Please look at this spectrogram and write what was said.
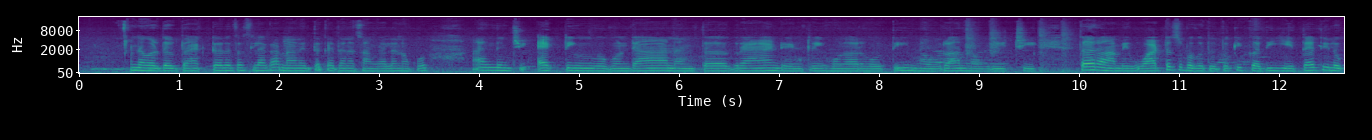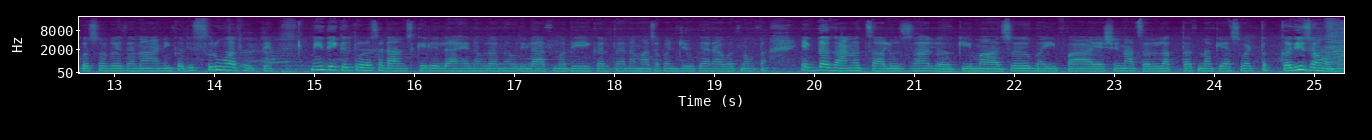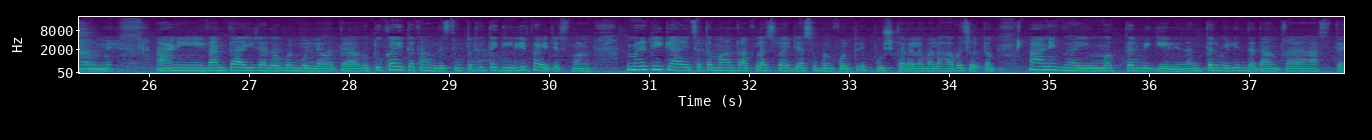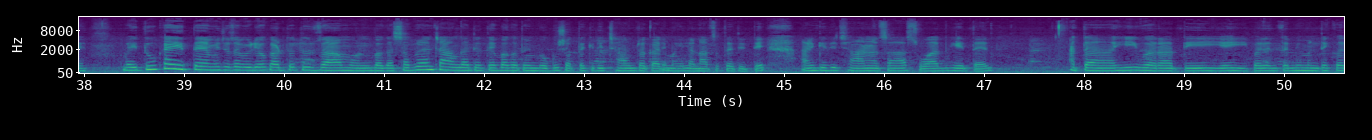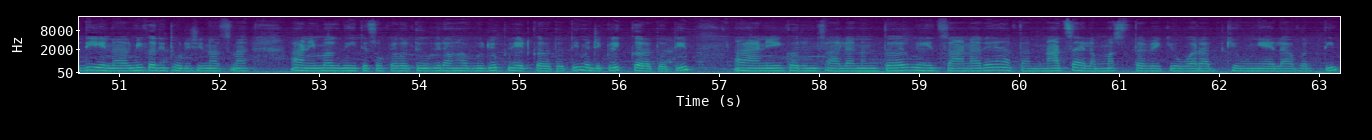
नवरदेव तो ॲक्टरच असल्या कारणाने तर काही त्यांना सांगायला नको. आणि त्यांची ॲक्टिंग बघून त्यानंतर ग्रँड एंट्री होणार होती नवरा नवरीची तर आम्ही वाटच बघत होतो की कधी येतात ती लोकं सगळेजण आणि कधी सुरुवात होते. मी देखील थोडासा डान्स केलेला आहे नवरा नवरीला आतमध्ये हे करताना माझा पण जीव काय राहत नव्हता. एकदा गाणं चालू झालं की माझं भाई पाय असे नाचायला लागतात ना की असं वाटतं कधी जाऊ म्हणून मी. आणि कांता आई जाधव पण बोलल्या होत्या अगं तू काय इथं थांबलीस? तू तर तिथे गेली पाहिजे. पाहिजेच म्हणून. मी म्हणलं ठीक आहे आईचा तर मान राखलाच पाहिजे असं पण कोणतरी पुश करायला मला हवंच होतं. आणि भाई मग तर मी गेले. नंतर मी दादा आमचा हसतोय. भाई तू काय येते मी तुझा व्हिडिओ काढतो तू जा म्हणून. बघा सगळ्यांच्या अंगात येते. बघा तुम्ही बघू शकता किती छान प्रकारे महिला नाचत आहेत तिथे आणि किती छान असा स्वाद घेत आहेत. आता ही वराती येईपर्यंत मी म्हणते कधी येणार? मी कधी थोडीशी नाचणार? आणि मग मी इथे सोफ्यावरती उभी राहून हा व्हिडिओ क्रिएट करत होती म्हणजे क्लिक करत होती. आणि करून झाल्यानंतर मी जाणार आहे. आता नाचायला मस्तपैकी वरात घेऊन यायला वरती.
